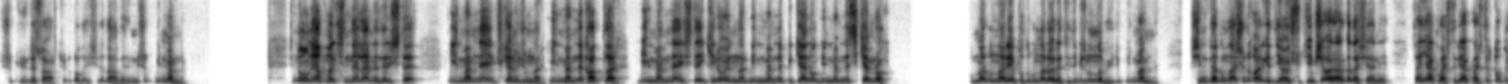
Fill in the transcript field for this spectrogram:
şut yüzdesi artıyor. Dolayısıyla daha verimli şut bilmem ne. Şimdi onu yapmak için neler neler işte bilmem ne üçgen hücumlar, bilmem ne katlar, bilmem ne işte ikili oyunlar, bilmem ne pick and roll, bilmem ne skem roll. Bunlar bunlar yapıldı, bunlar öğretildi. Biz bununla büyüdük bilmem ne. Şimdi takımlar şunu fark etti ya üçlük diye bir şey var arkadaş yani. Sen yaklaştır yaklaştır topu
